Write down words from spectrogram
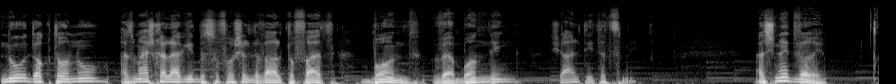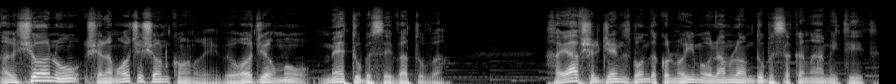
נו, דוקטור נו, אז מה יש לך להגיד בסופו של דבר על תופעת בונד וה bonding? שאלתי את עצמי. אז שני דברים. הראשון הוא שלמרות ששון קונרי ורוג'ר מור מתו בשיבה טובה, חייו של ג'יימס בונד הקולנועי מעולם לא עמדו בסכנה אמיתית,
